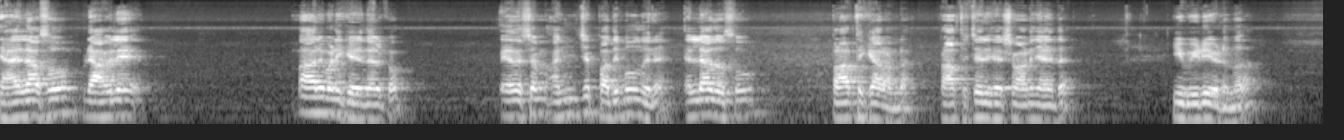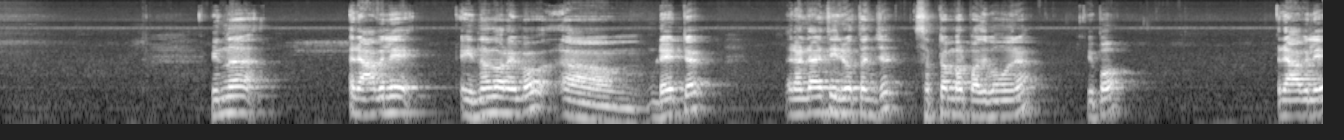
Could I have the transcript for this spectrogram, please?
ഞാൻ എല്ലാ ദിവസവും രാവിലെ നാല് മണിക്ക് എഴുന്നേൽക്കും. ഏകദേശം അഞ്ച് പതിമൂന്നിന് എല്ലാ ദിവസവും പ്രാർത്ഥിക്കാറുണ്ട്. പ്രാർത്ഥിച്ചതിന് ശേഷമാണ് ഞാനിത് ഈ വീഡിയോ ഇടുന്നത്. ഇന്ന് രാവിലെ ഇന്നെന്ന് പറയുമ്പോൾ ഡേറ്റ് രണ്ടായിരത്തി ഇരുപത്തഞ്ച് സെപ്റ്റംബർ പതിമൂന്ന് ഇപ്പോൾ രാവിലെ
